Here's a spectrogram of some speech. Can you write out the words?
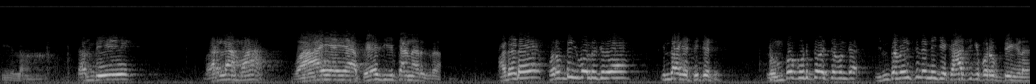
செய்யலாம்? தம்பி வரலாமா? வாயா பேசிக்கிட்டு தானே இருக்கிறான். அடடே புறப்பட்டிக்கு போல் இருக்குதே இந்தாங்க டிக்கெட் ரொம்ப கொடுத்து வச்சவங்க இந்த வயசுல நீங்க காசிக்கு புறப்பட்டீங்களே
